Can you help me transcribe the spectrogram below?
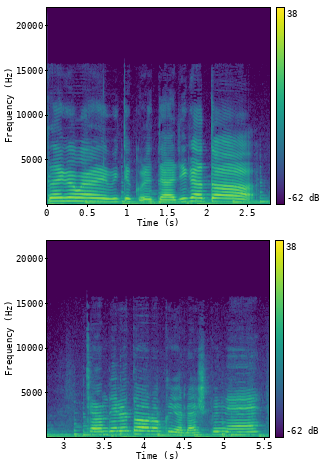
最後まで見てくれてありがとう。チャンネル登録よろしくね。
